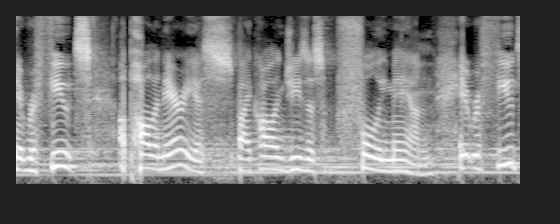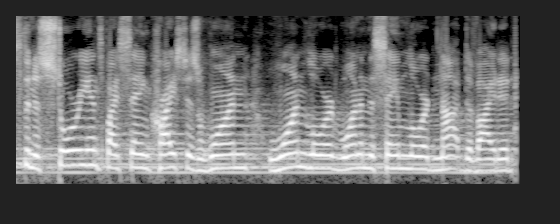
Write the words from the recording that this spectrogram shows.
It refutes Apollinarius by calling Jesus fully man. It refutes the Nestorians by saying Christ is one, one Lord, one and the same Lord, not divided.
